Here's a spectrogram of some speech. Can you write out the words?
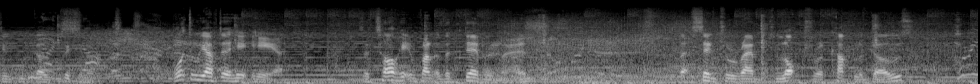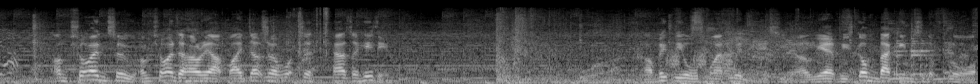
didn't go quick enough. What do we have to hit here? There's a target in front of the Devil Man. That central ramp's locked for a couple of goes. Hurry up! I'm trying to. I'm trying to hurry up, but I don't know what to how to hit him. I think the Orb might win this, you know. Yeah, he's gone back into the floor.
